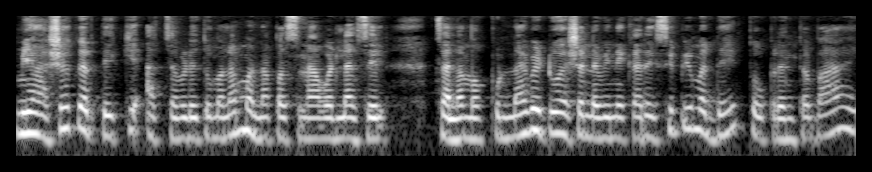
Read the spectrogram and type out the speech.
मी आशा करते की आजचा व्हिडिओ तुम्हाला मनापासून आवडला असेल. चला मग पुन्हा भेटू अशा नवीन एका रेसिपीमध्ये तोपर्यंत बाय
